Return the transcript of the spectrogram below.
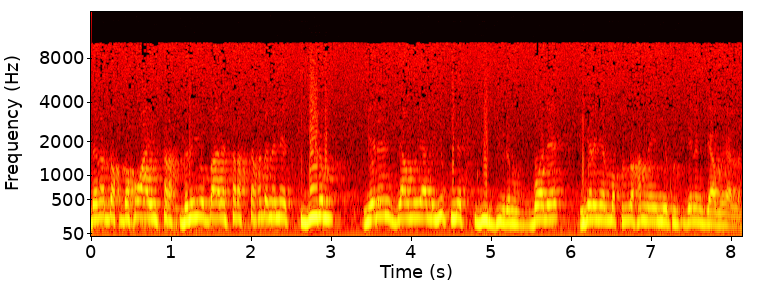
dana dox doxuwaayu sarax dana yóbbaale sarax sarax dana nekk ci biiram yeneen jaamu yàlla yëpp nekk ci biir biiram booleeg njëriñal boppam loo xam ne nekkul ci yeneen jaamu yàlla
